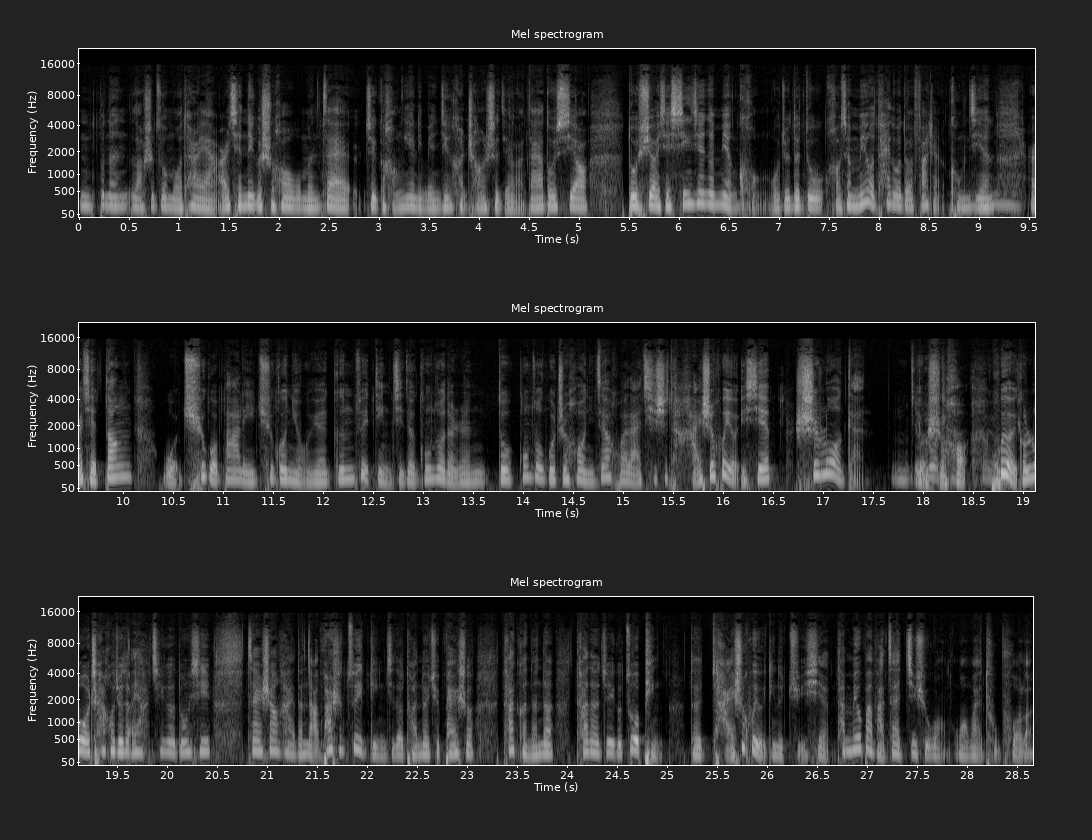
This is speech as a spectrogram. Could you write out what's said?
嗯，不能老是做模特呀。而且那个时候我们在这个行业里面已经很长时间了，大家都需要都需要一些新鲜的面孔。我觉得都好像没有太多的发展的空间。而且当我去过巴黎、去过纽约，跟最顶级的工作的人都工作过之后，你再回来，其实他还是会有一些失落感。嗯有时候会有一个落差，会觉得哎呀，这个东西在上海的，哪怕是最顶级的团队去拍摄，他可能呢，他的这个作品的还是会有一定的局限，他没有办法再继续往往外突破了。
